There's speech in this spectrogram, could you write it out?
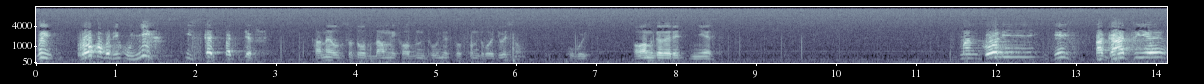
Вы пробовали у них искать поддержки? Понравился данный ходный тунец, что он другой Увы. Он говорит нет. В Монголии есть богатые,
